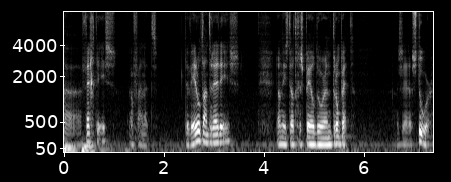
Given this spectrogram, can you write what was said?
uh, vechten is, of aan het de wereld aan het redden is, dan is dat gespeeld door een trompet. Dat uh, stoer.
